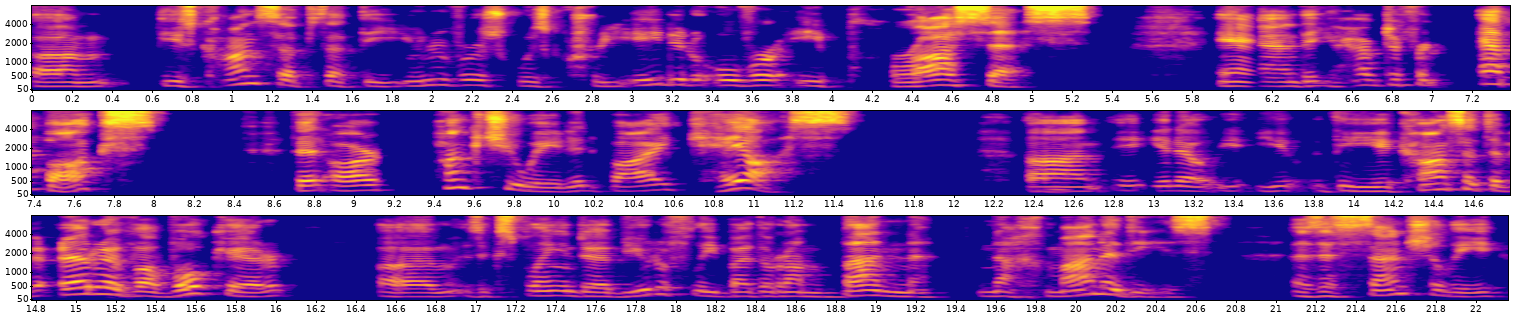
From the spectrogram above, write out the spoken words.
um, these concepts that the universe was created over a process and that you have different epochs that are punctuated by chaos. Hmm. Um, you know, you, the concept of Erev Avoker um, is explained uh, beautifully by the Ramban Nachmanides as essentially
